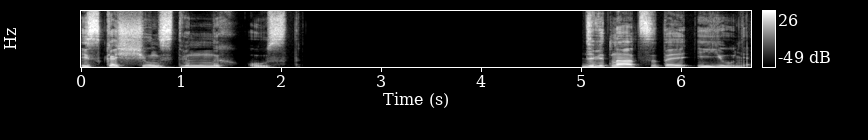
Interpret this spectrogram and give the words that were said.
из кощунственных уст. 19 июня.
